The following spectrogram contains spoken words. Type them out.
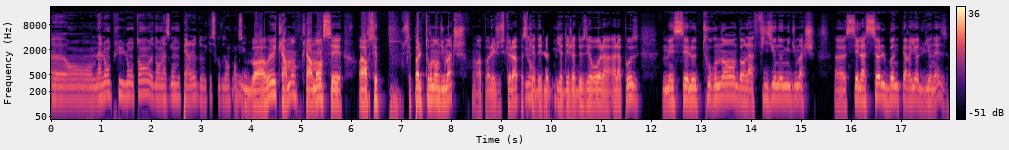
euh, en allant plus longtemps dans la seconde période Qu'est-ce que vous en pensez? Bah oui, clairement, clairement, c'est alors c'est c'est pas le tournant du match. On va pas aller jusque là parce qu'il y a déjà il y a déjà 2-0 à la, à la pause mais c'est le tournant dans la physionomie du match. Euh, c'est la seule bonne période lyonnaise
